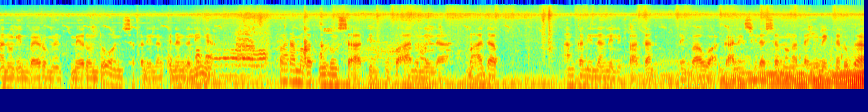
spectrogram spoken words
anong environment meron doon sa kanilang pinanggalingan para makatulong sa atin kung paano nila ma-adapt ang kanilang lilipatan. Halimbawa, galing sila sa mga tahimik na lugar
